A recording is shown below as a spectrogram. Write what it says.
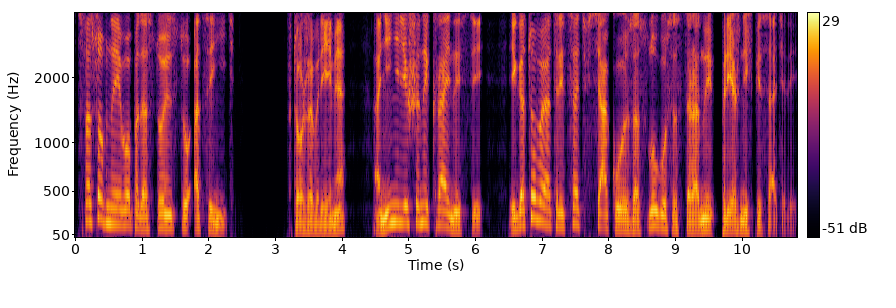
способны его по достоинству оценить. В то же время они не лишены крайностей и готовы отрицать всякую заслугу со стороны прежних писателей.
